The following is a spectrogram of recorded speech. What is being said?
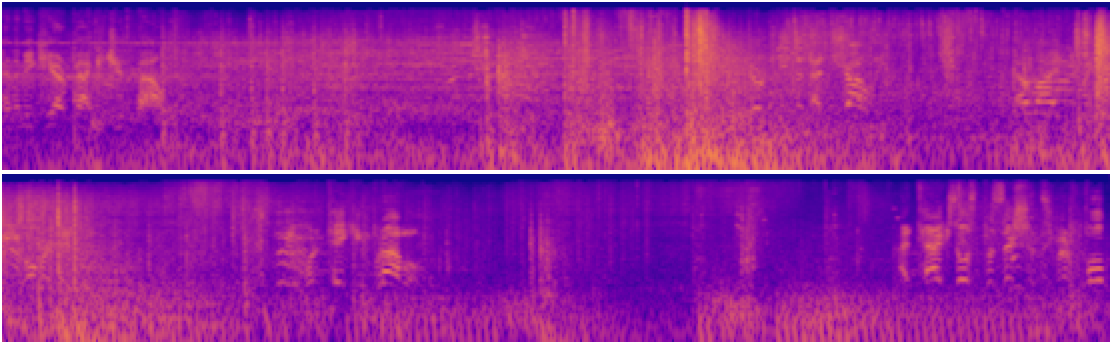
Enemy care package inbound. You're needed at Charlie. Allied UAV overhead. We're taking Bravo. Attack those positions. We're.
